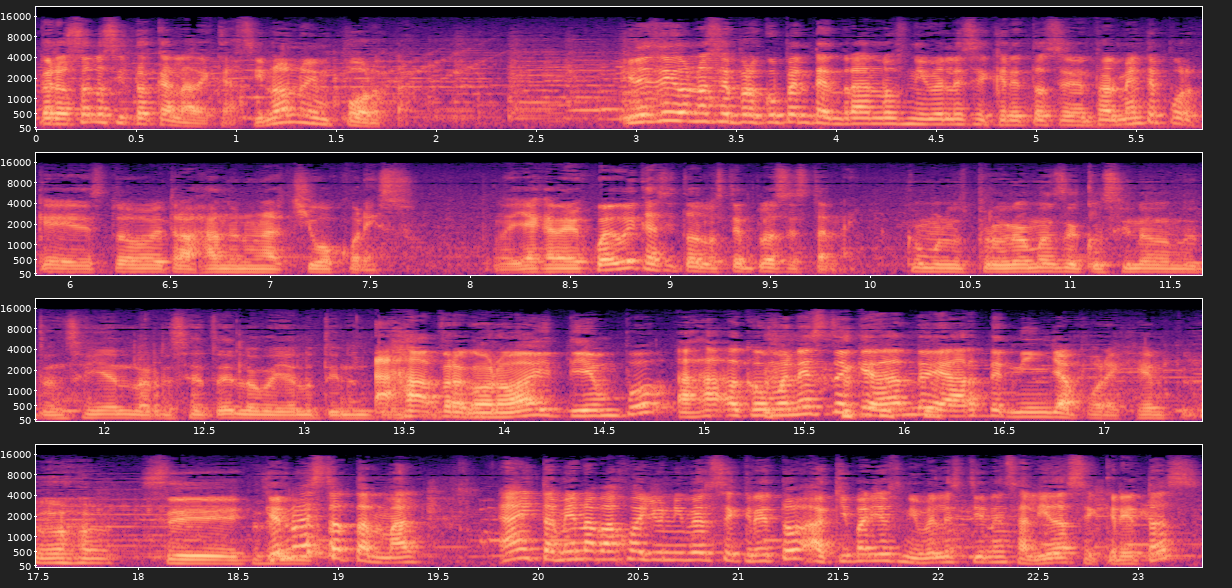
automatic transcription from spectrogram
Pero solo si toca la de K, si no, no importa. Y les digo, no se preocupen, tendrán los niveles secretos eventualmente porque estoy trabajando en un archivo con eso. Donde ya acabé el juego y casi todos los templos están ahí. Como los programas de cocina donde te enseñan la receta y luego ya lo tienen. todo. Ajá, pero como no hay tiempo, ajá, o como en este que dan de arte ninja, por ejemplo. Ajá. Sí, que no está tan mal. Ah, y también abajo hay un nivel secreto. Aquí varios niveles tienen salidas secretas.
